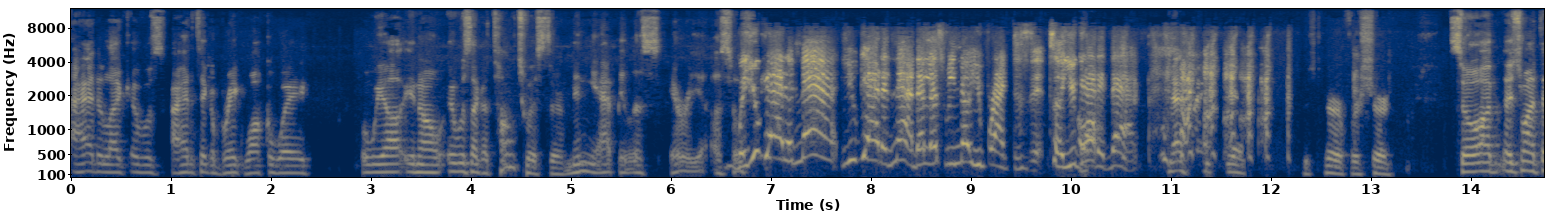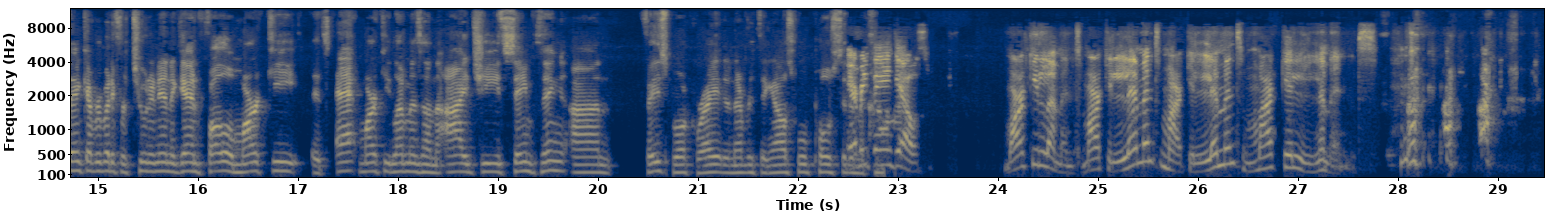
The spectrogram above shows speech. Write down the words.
I had to like it was I had to take a break, walk away. But we all, you know, it was like a tongue twister. Minneapolis area association. But you got it now. You got it now. That lets me know you practice it. So you got oh, it now. for sure, for sure. So uh, I just want to thank everybody for tuning in again. Follow Marki. It's at Marki Lemons on the IG. Same thing on Facebook, right? And everything else. We'll post it. Everything else. Marki Lemons, Marki Lemons, Marki Lemons, Marki Lemons.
